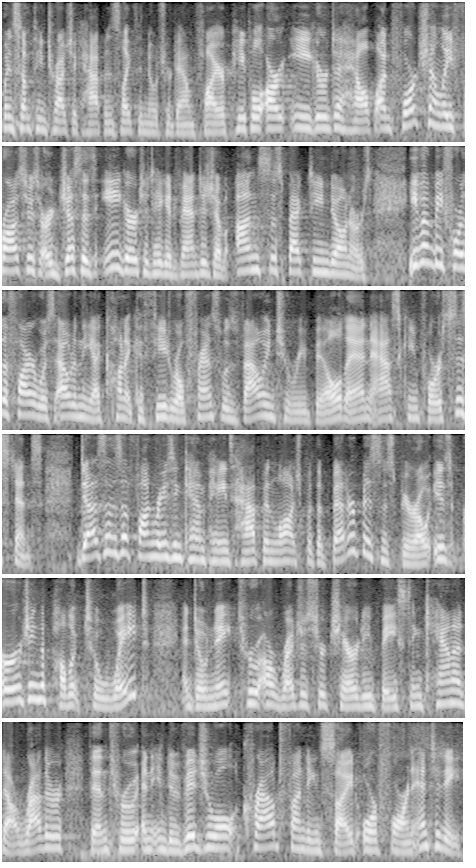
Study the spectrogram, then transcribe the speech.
When something tragic happens, like the Notre Dame fire, people are eager to help. Unfortunately, fraudsters are just as eager to take advantage of unsuspecting donors. Even before the fire was out in the iconic cathedral, France was vowing to rebuild and asking for assistance. Dozens of fundraising campaigns have been launched, but the Better Business Bureau is urging the public to wait and donate through a registered charity based in Canada rather than through an individual individual crowdfunding site or foreign entity.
